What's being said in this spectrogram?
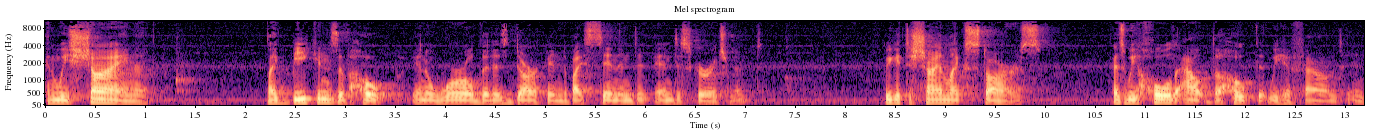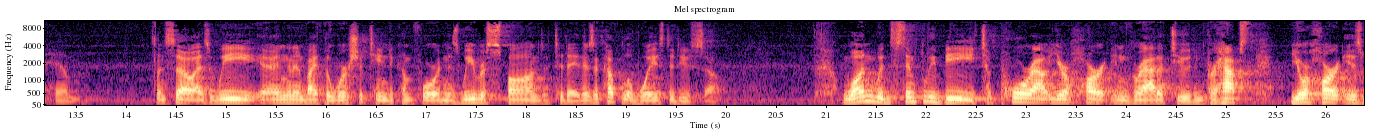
and we shine like beacons of hope in a world that is darkened by sin and, and discouragement. We get to shine like stars as we hold out the hope that we have found in Him. And so, as we, I'm going to invite the worship team to come forward, and as we respond today, there's a couple of ways to do so. One would simply be to pour out your heart in gratitude, and perhaps your heart is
